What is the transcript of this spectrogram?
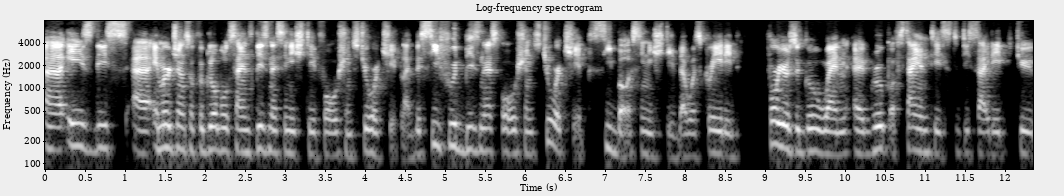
uh, is this uh, emergence of a global science business initiative for ocean stewardship, like the Seafood Business for Ocean Stewardship, SeaBOS initiative that was created four years ago when a group of scientists decided to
